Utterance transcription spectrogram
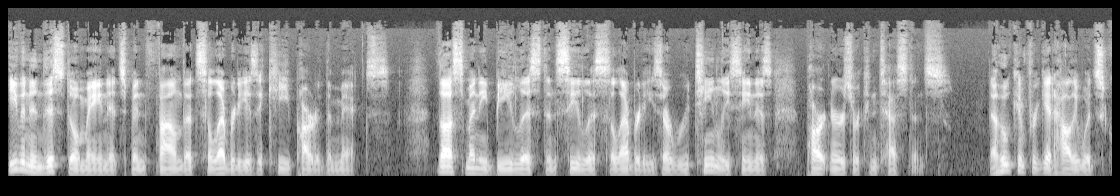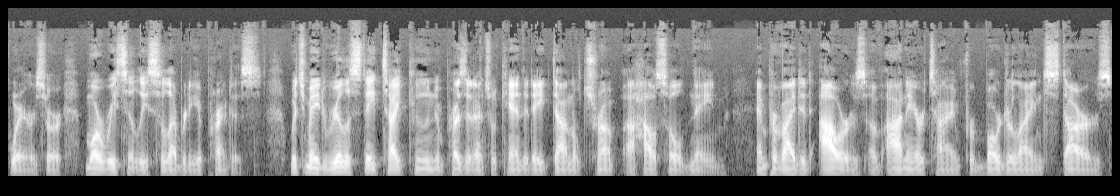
Even in this domain, it's been found that celebrity is a key part of the mix. Thus, many B list and C list celebrities are routinely seen as partners or contestants. Now, who can forget Hollywood Squares, or more recently, Celebrity Apprentice, which made real estate tycoon and presidential candidate Donald Trump a household name, and provided hours of on air time for borderline stars,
